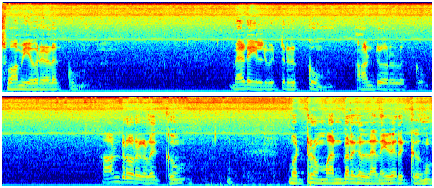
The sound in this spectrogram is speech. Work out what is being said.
சுவாமி அவர்களுக்கும் மேடையில் விட்டிருக்கும் ஆன்றோர்களுக்கும் சான்றோர்களுக்கும் மற்றும் அன்பர்கள் அனைவருக்கும்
